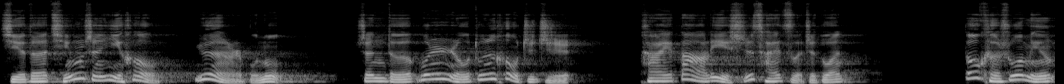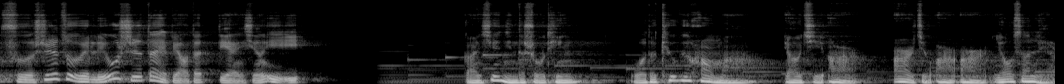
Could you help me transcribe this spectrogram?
写得情深意厚，悦而不怒，深得温柔敦厚之旨，开大力识才子之端，都可说明此诗作为刘诗代表的典型意义。感谢您的收听，我的 QQ 号码幺七二。二九二二幺三零，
